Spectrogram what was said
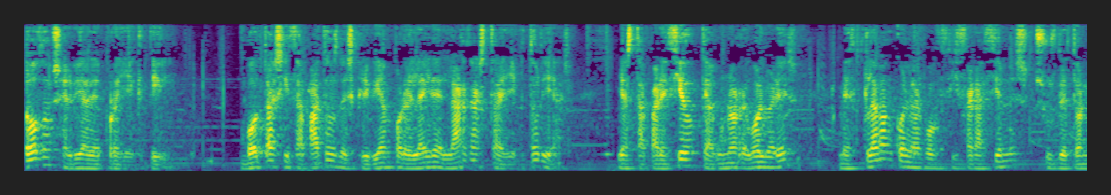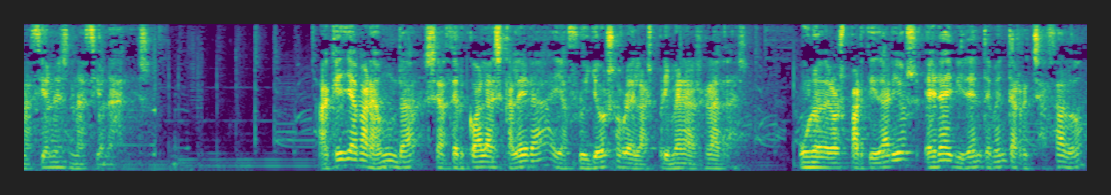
Todo servía de proyectil. Botas y zapatos describían por el aire largas trayectorias, y hasta pareció que algunos revólveres mezclaban con las vociferaciones sus detonaciones nacionales. Aquella varaunda se acercó a la escalera y afluyó sobre las primeras gradas. Uno de los partidarios era evidentemente rechazado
